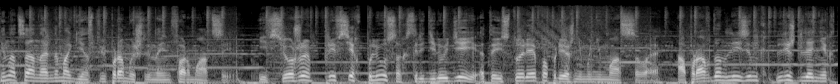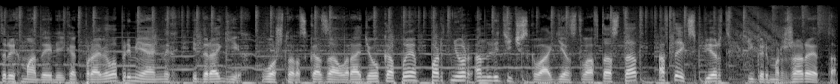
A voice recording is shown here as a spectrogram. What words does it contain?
и Национальном агентстве промышленной информации. И все же, при всех плюсах среди людей эта история по-прежнему не массовая. Оправдан лизинг лишь для некоторых моделей, как правило, правило, премиальных и дорогих. Вот что рассказал Радио КП партнер аналитического агентства «Автостат», автоэксперт Игорь Маржаретта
